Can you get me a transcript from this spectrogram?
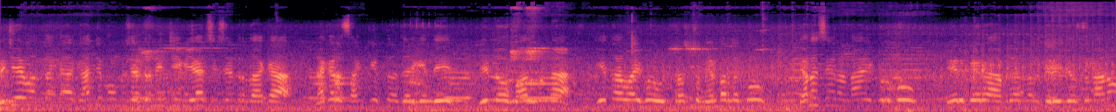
విజయవంతంగా గాంధీ బొమ్మ సెంటర్ నుంచి విఆర్సీ సెంటర్ దాకా నగర సంకీర్తన జరిగింది. దీనిలో పాల్గొన్న గీతా వైభవ్ ట్రస్ట్ మెంబర్లకు జనసేన నాయకులకు పేరు పేరు అభినందనలు తెలియజేస్తున్నాను.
